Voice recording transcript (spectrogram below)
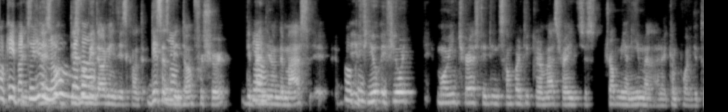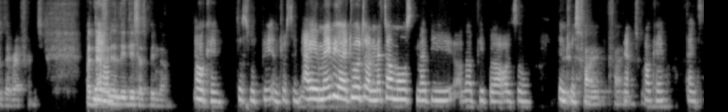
Okay, but This- do you this know will, this will be done in this context. This has Yeah. been done for sure, depending on the mass. Okay. If you if you're more interested in some particular mass range, just drop me an email and I can point you to the reference. But Yeah. definitely this has been done. Okay, this would be interesting. I maybe I do it on Mattermost. Maybe other people are also It's interested. fine, fine. Yeah. well. Okay. Thanks.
